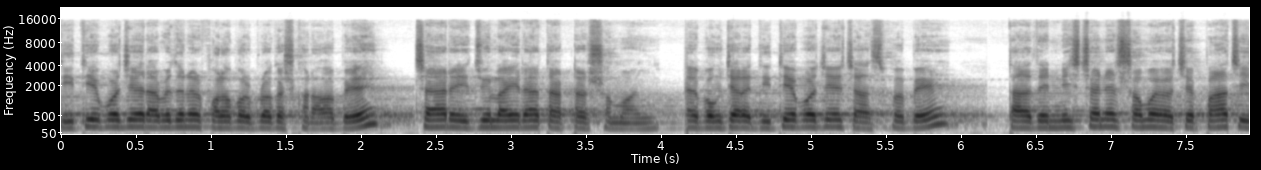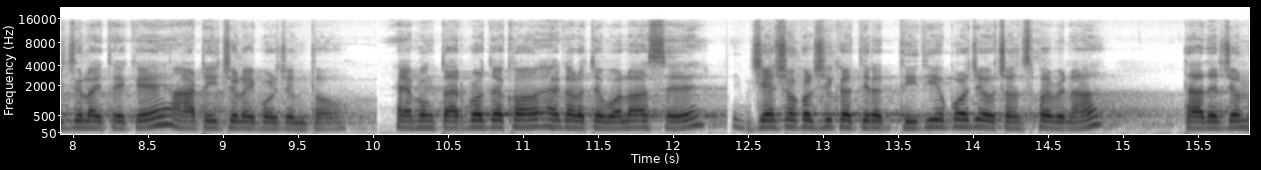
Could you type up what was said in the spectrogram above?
দ্বিতীয় পর্যায়ের আবেদনের ফলাফল প্রকাশ করা হবে চারই জুলাই রাত আটটার সময়। এবং যারা দ্বিতীয় পর্যায়ে চান্স পাবে, তাদের নিশ্চয়নের সময় হচ্ছে পাঁচই জুলাই থেকে আটই জুলাই পর্যন্ত। এবং তারপর দেখো এগারোতে বলা আছে, যে সকল শিক্ষার্থীরা দ্বিতীয় পর্যায়েও চান্স পাবে না, তাদের জন্য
